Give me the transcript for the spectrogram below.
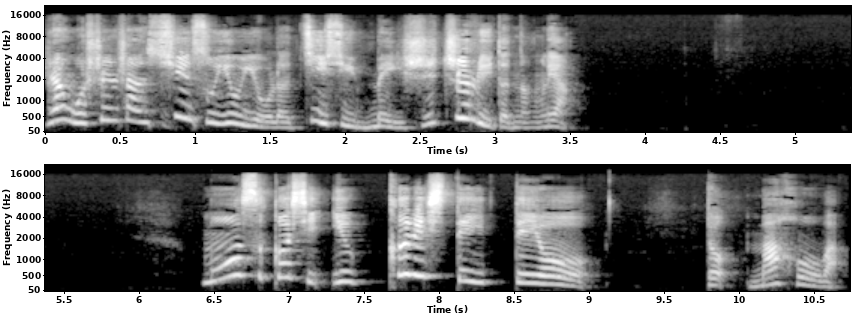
让我身上迅速又有了继续美食之旅的能量。もう少しゆっくりしていってよ。と魔法は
